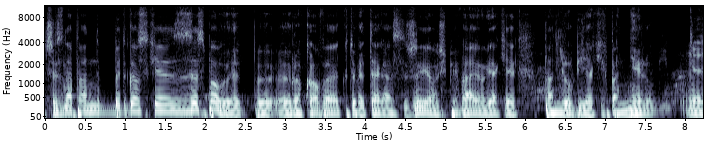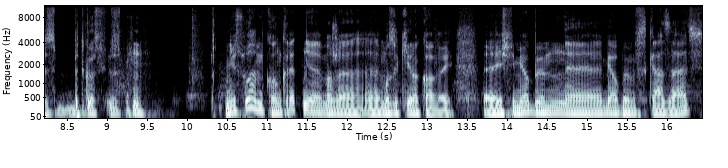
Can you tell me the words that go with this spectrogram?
czy zna pan bydgoskie zespoły rockowe, które teraz żyją, śpiewają, jakie pan lubi, jakich pan nie lubi? z Bydgoszczy... Nie słucham konkretnie może e, muzyki rockowej. E, jeśli miałbym, e, miałbym wskazać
